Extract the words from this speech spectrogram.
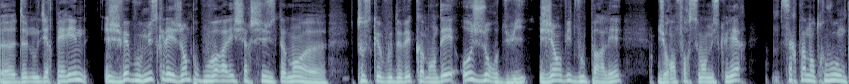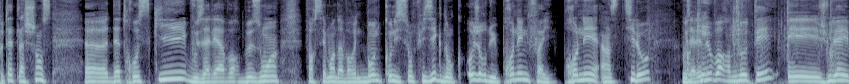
euh, de nous dire Perrine, je vais vous muscler les jambes pour pouvoir aller chercher justement euh, tout ce que vous devez commander. Aujourd'hui, j'ai envie de vous parler du renforcement musculaire. Certains d'entre vous ont peut-être la chance euh, d'être au ski. Vous allez avoir besoin forcément d'avoir une bonne condition physique. Donc aujourd'hui, prenez une feuille, prenez un stylo. Vous allez devoir noter et Julia et,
